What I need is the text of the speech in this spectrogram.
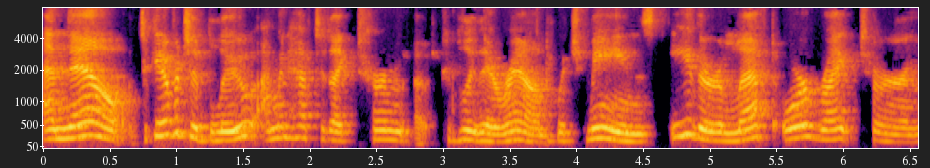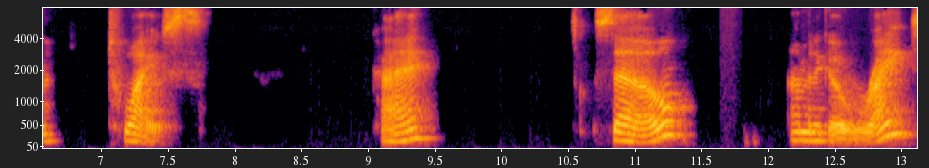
And now to get over to blue, I'm gonna have to like turn uh, completely around, which means either left or right turn twice. Okay. So I'm gonna go right.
